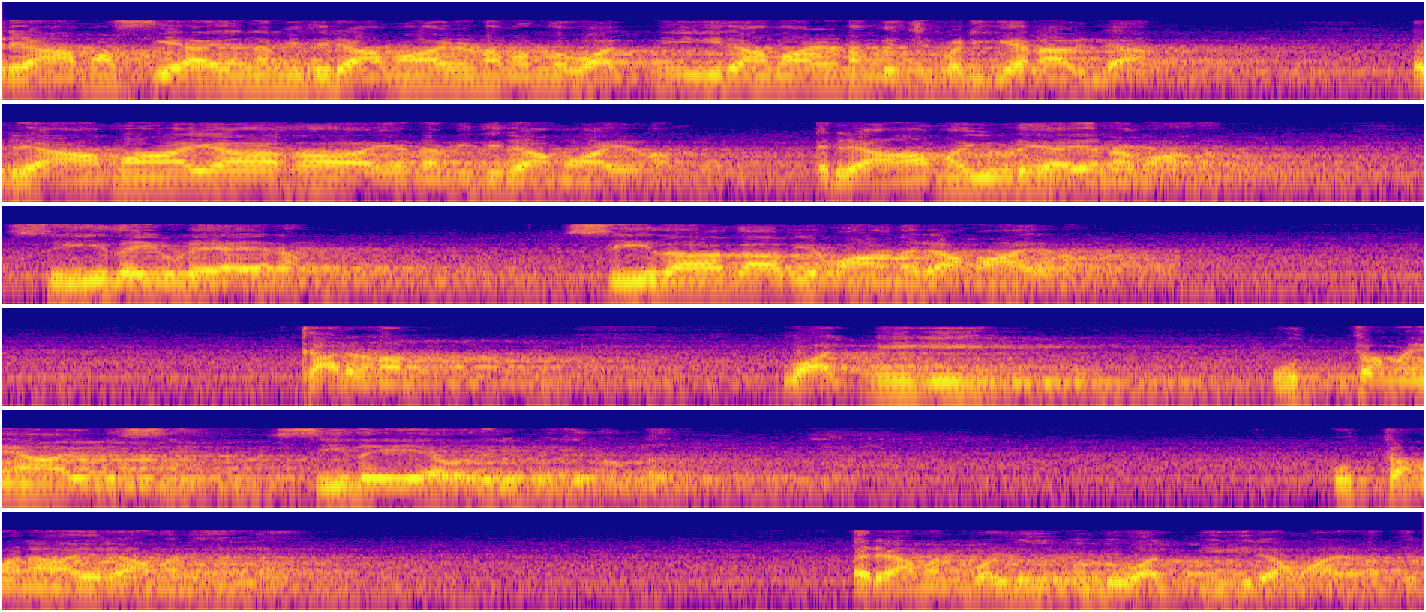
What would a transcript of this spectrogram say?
രാമസ്യ അയനം ഇത് രാമായണമെന്ന് വാൽമീകി രാമായണം വെച്ച് പഠിക്കാനാവില്ല. രാമായാഹ അയനം ഇത് രാമായണം. രാമയുടെ അയനമാണ്. സീതയുടെ അയനം. സീതാകാവ്യമാണ് രാമായണം. കാരണം വാൽമീകി ഉത്തമയായൊരു സീതയെ അവതരിപ്പിക്കുന്നുണ്ട്. ഉത്തമനായ രാമനെയല്ല രാമൻ വഴുതുന്നുണ്ട് വാൽമീകി രാമായണത്തിൽ.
